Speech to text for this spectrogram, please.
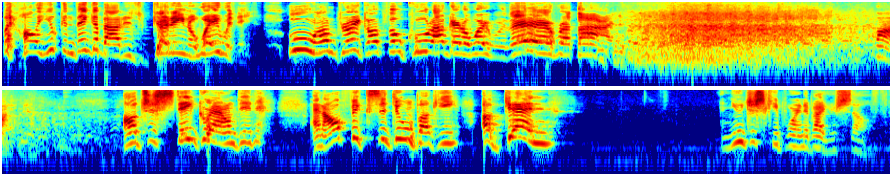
But all you can think about is getting away with it. Ooh, I'm Drake. I'm so cool. I get away with everything. Fine. I'll just stay grounded, and I'll fix the dune buggy again. And you just keep worrying about yourself.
